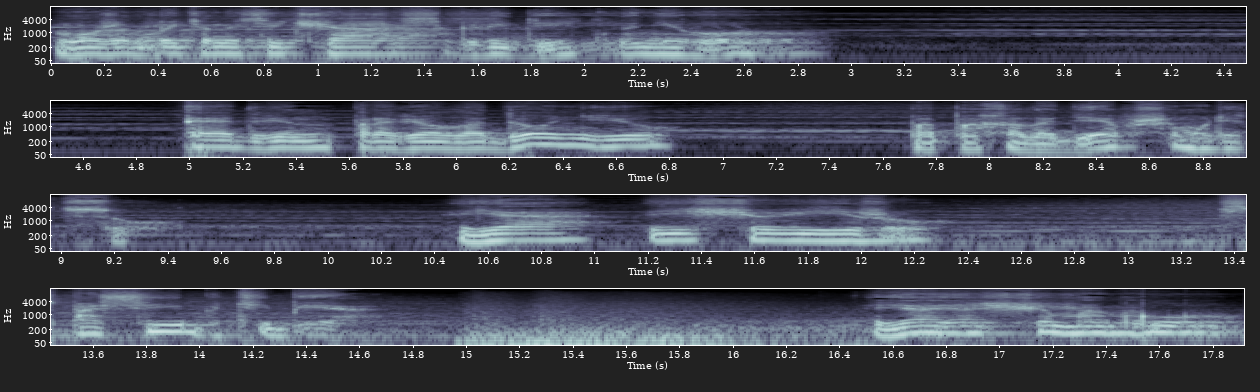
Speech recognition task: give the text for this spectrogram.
Может быть, он и сейчас глядит на него. Эдвин провел ладонью по похолодевшему лицу. «Я еще вижу. Спасибо тебе. Я еще могу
